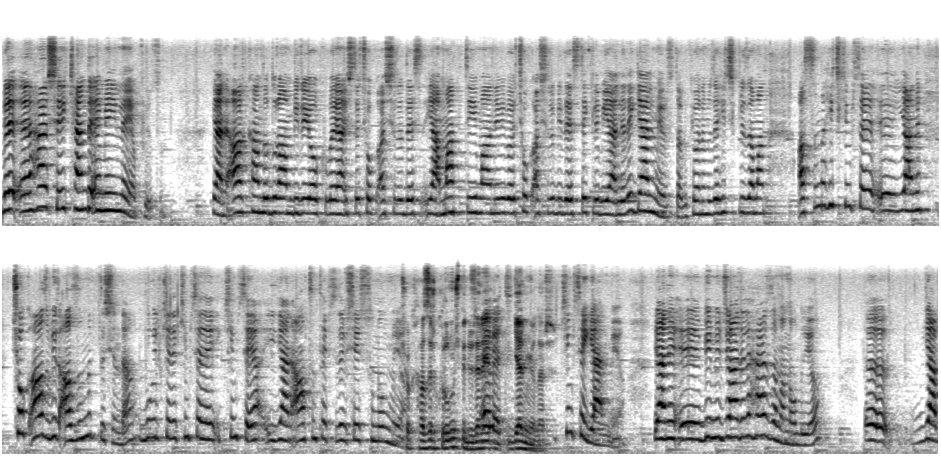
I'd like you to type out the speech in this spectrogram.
ve e, her şeyi kendi emeğinle yapıyorsun. Yani arkanda duran biri yok veya işte çok aşırı des yani maddi manevi böyle çok aşırı bir destekle bir yerlere gelmiyoruz tabii ki. Önümüze hiçbir zaman aslında hiç kimse e, yani çok az bir azınlık dışında bu ülkede kimse kimseye yani altın tepside bir şey sunulmuyor. Çok hazır kurulmuş bir düzene Evet. gelmiyorlar. Kimse gelmiyor. Yani e, bir mücadele her zaman oluyor. E, ya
